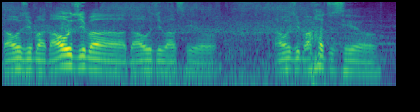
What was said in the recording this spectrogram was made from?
나오지마. 나오지마. 나오지 마세요. 나오지 말아주세요.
